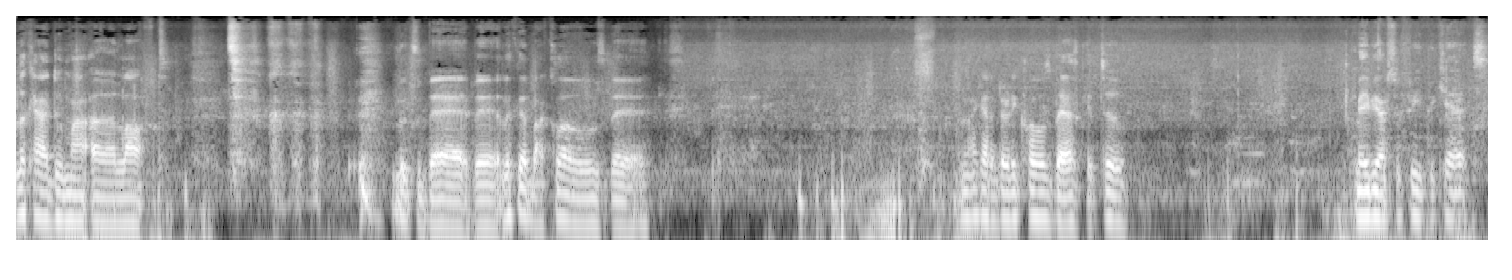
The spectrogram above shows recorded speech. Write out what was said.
look, how I do my uh, loft. Looks bad, man. Look at my clothes, man. And I got a dirty clothes basket too. Maybe I should feed the cats.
